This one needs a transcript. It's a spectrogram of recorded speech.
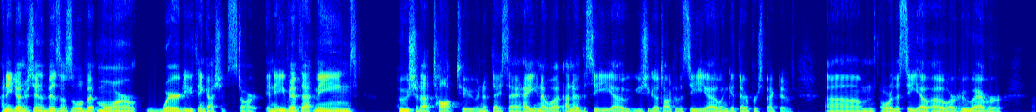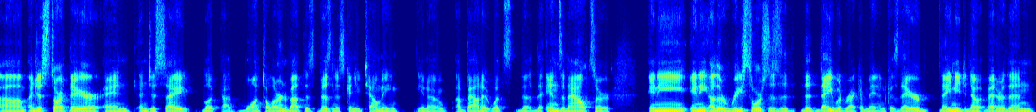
I need to understand the business a little bit more. Where do you think I should start? And even if that means who should I talk to? And if they say, hey, you know what, I know the CEO, you should go talk to the CEO and get their perspective, um, or the COO or whoever, um, and just start there and and just say, look, I want to learn about this business. Can you tell me, you know, about it? What's the the ins and outs or any any other resources that, that they would recommend because they're they need to know it better than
